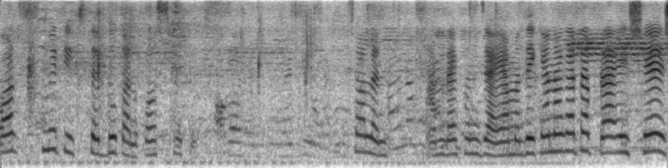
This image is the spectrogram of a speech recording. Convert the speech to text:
কসমেটিক্সের দোকান কসমেটিক্স চলেন আমরা এখন যাই। আমাদের কেনাকাটা প্রায় শেষ।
